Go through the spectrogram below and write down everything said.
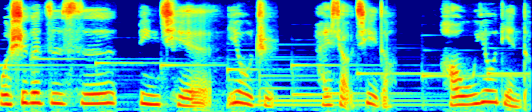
我是个自私并且幼稚还小气的、毫无优点的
